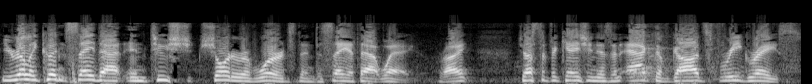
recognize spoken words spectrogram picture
you really couldn't say that in too sh- shorter of words than to say it that way, right? Justification is an act of God's free grace.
